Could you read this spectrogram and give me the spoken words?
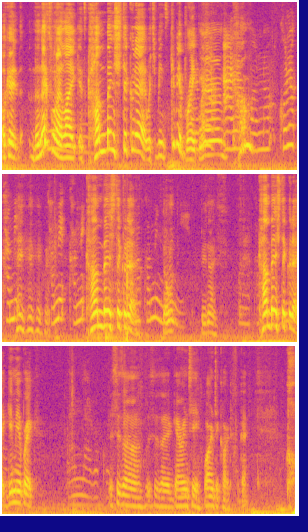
okay, the next one I like is kanben shite kure, which means give me a break, man. Come. この紙 Hey, hey, hey, wait. 紙紙 Kanben shite こ kure. の紙何 Don't be nice. この Kanben shite kure. Give me a break. 紙なんだろうこれ This is a this is a guarantee warranty card. Okay, Ko-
